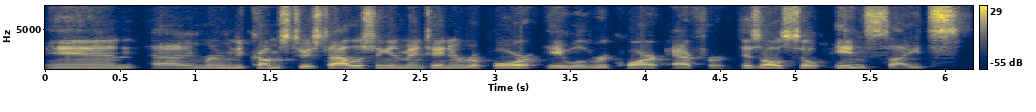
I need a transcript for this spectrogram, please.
And, uh, when it comes to establishing and maintaining rapport, it will require effort. There's also insights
